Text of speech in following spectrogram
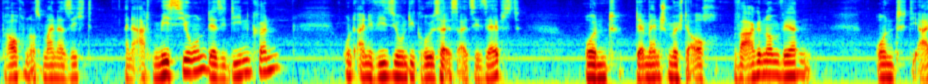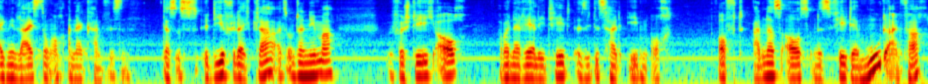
brauchen aus meiner Sicht eine Art Mission, der sie dienen können und eine Vision, die größer ist als sie selbst. Und der Mensch möchte auch wahrgenommen werden und die eigene Leistung auch anerkannt wissen. Das ist dir vielleicht klar als Unternehmer, verstehe ich auch, aber in der Realität sieht es halt eben auch oft anders aus und es fehlt der Mut einfach,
